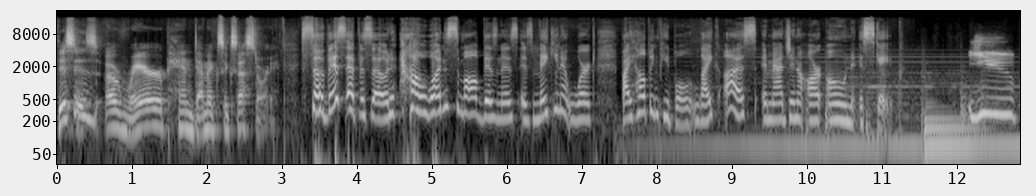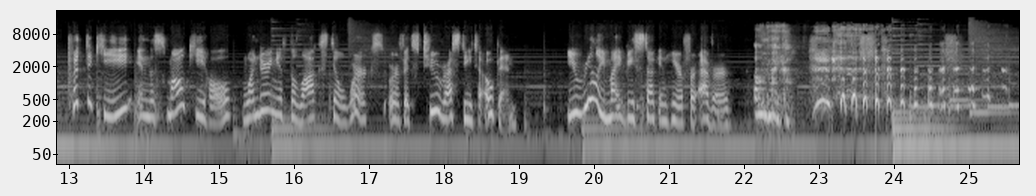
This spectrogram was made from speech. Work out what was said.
this is a rare pandemic success story. So, this episode, how one small business is making it work by helping people like us imagine our own escape. You put the key in the small keyhole, wondering if the lock still works or if it's too rusty to open. You really might be stuck in here forever. Oh my God.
